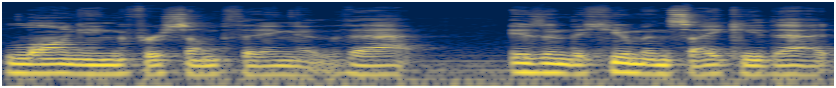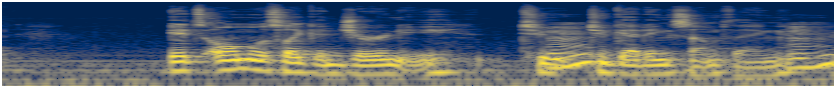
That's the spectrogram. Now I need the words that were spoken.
longing for something that is in the human psyche that it's almost like a journey to, Mhm. to getting something. Mm-hmm.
